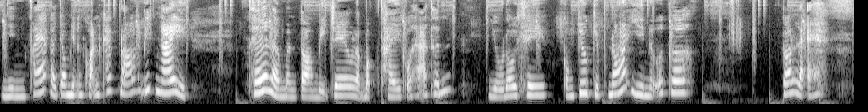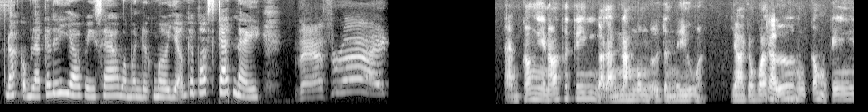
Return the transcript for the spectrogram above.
nhìn phát ở trong những khoảnh khắc đó biết ngay. Thế là mình toàn bị treo là bậc thầy của thả thính, dù đôi khi còn chưa kịp nói gì nữa cơ. Có lẽ đó cũng là cái lý do vì sao mà mình được mời dẫn cái podcast này That's right. em có nghe nói tới cái gọi là năm ngôn ngữ tình yêu mà do trong quá khứ có một cái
